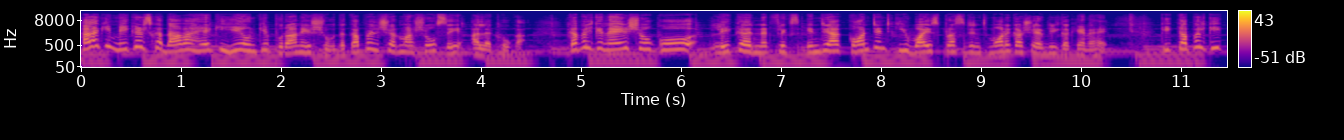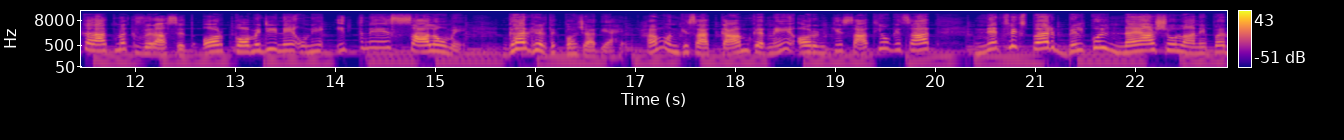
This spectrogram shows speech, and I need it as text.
हालाँकि मेकर्स का दावा है कि ये उनके पुराने show, the Kapil Sharma show से अलग होगा। कपिल के नए शो को लेकर नेटफ्लिक्स इंडिया कंटेंट की वाइस प्रेसिडेंट मोनिका शेरगिल का कहना है कि कपिल की कलात्मक विरासत और कॉमेडी ने उन्हें इतने सालों में घर घर तक पहुँचा दिया है। हम उनके साथ काम करने और उनके साथियों के साथ नेटफ्लिक्स पर बिल्कुल नया शो लाने पर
